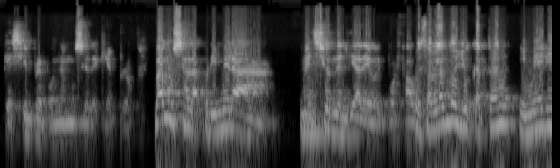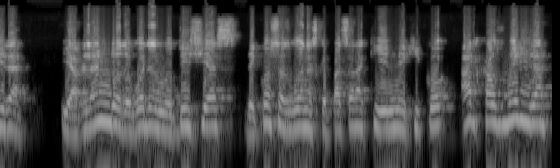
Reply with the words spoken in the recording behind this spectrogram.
que siempre ponemos el ejemplo. Vamos a la primera mención del día de hoy, por favor. Pues hablando de Yucatán y Mérida, y hablando de buenas noticias, de cosas buenas que pasan aquí en México, Art House Mérida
